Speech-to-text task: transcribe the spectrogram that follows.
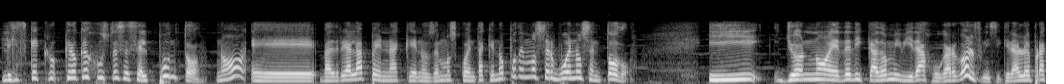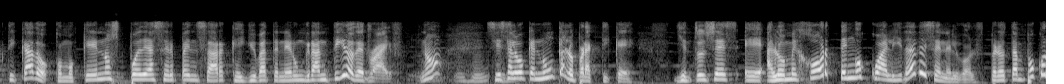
Le dije, que creo, que justo ese es el punto, ¿no? Eh, valdría la pena que nos demos cuenta que no podemos ser buenos en todo. Y yo no he dedicado mi vida a jugar golf, ni siquiera lo he practicado. Como que nos puede hacer pensar que yo iba a tener un gran tiro de drive, ¿no? si es algo que nunca lo practiqué. Y entonces, eh, a lo mejor tengo cualidades en el golf, pero tampoco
